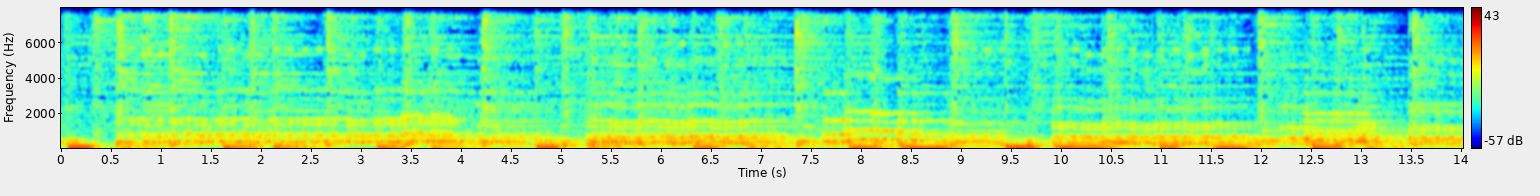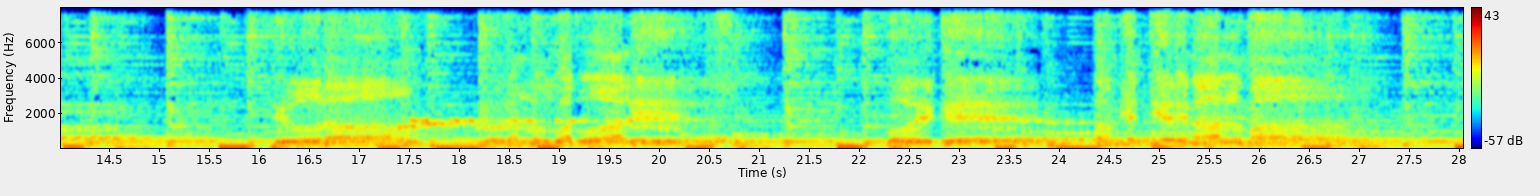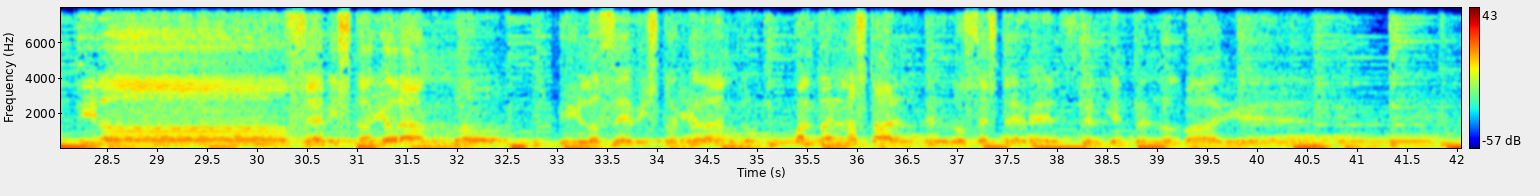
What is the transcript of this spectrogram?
Los he visto llorando cuando en las tardes los estremece el viento en los valles.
